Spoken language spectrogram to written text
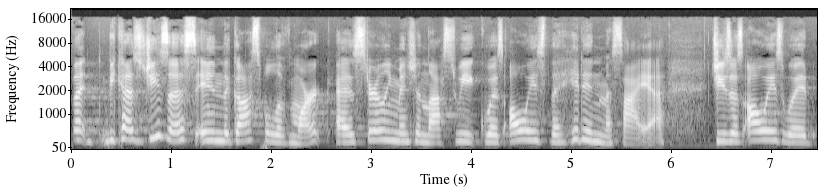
But because Jesus in the Gospel of Mark, as Sterling mentioned last week, was always the hidden Messiah, Jesus always would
